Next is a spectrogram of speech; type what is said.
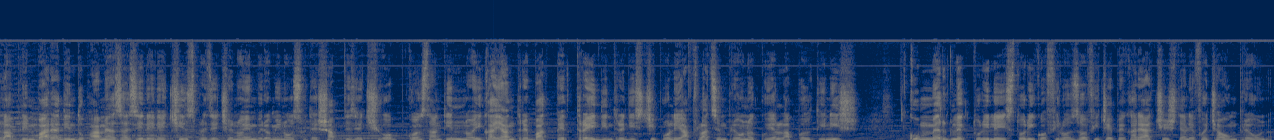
La plimbarea din după amiaza zilei de 15 noiembrie 1978, Constantin Noica i-a întrebat pe trei dintre discipolii aflați împreună cu el la Păltiniș cum merg lecturile istorico-filozofice pe care aceștia le făceau împreună.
